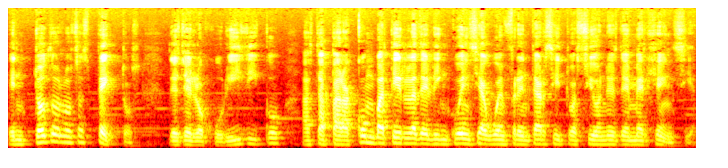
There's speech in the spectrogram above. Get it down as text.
en todos los aspectos, desde lo jurídico hasta para combatir la delincuencia o enfrentar situaciones de emergencia,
